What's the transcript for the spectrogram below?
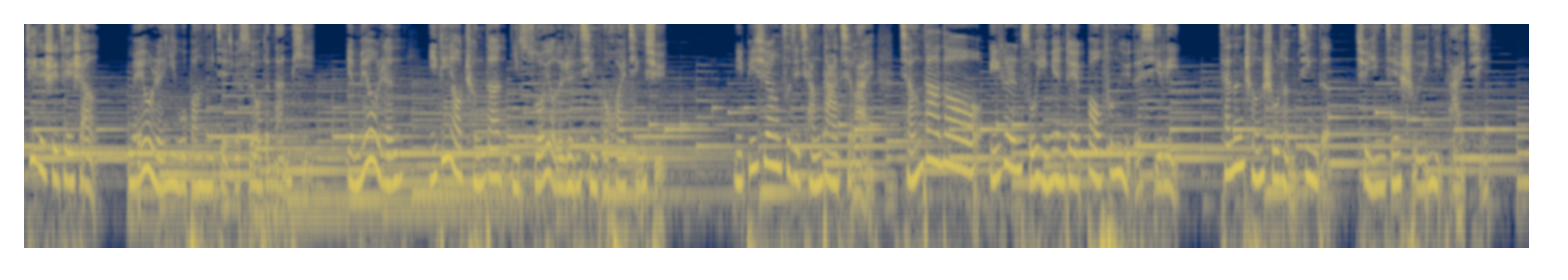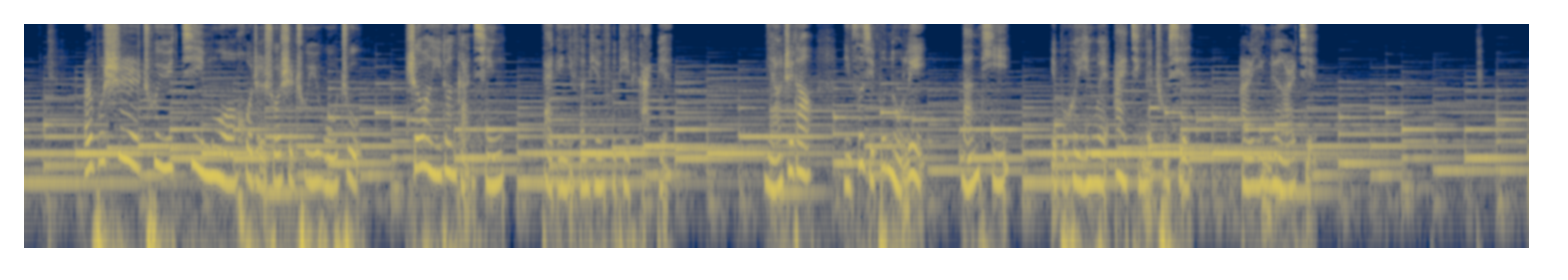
这个世界上没有人义务帮你解决所有的难题，也没有人一定要承担你所有的任性和坏情绪。你必须让自己强大起来，强大到一个人足以面对暴风雨的洗礼，才能成熟冷静的去迎接属于你的爱情。而不是出于寂寞，或者说是出于无助，奢望一段感情带给你翻天覆地的改变。你要知道，你自己不努力，难题也不会因为爱情的出现而迎刃而解。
